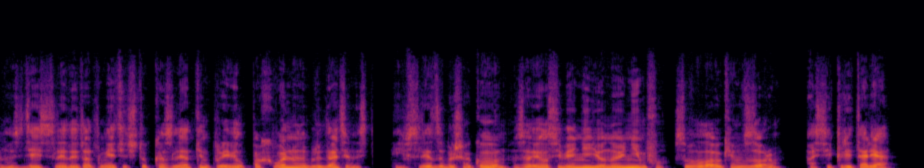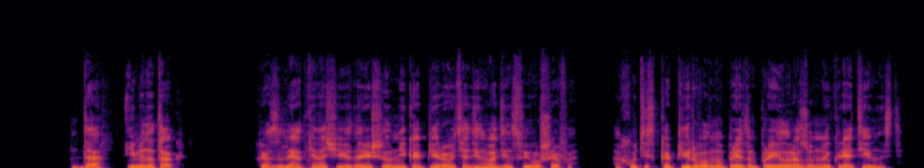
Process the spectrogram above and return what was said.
Но здесь следует отметить, что Козляткин проявил похвальную наблюдательность и вслед за Большаковым завел себе не юную нимфу с волооким взором, а секретаря. Да, именно так. Козляткин, очевидно, решил не копировать один в один своего шефа, а хоть и скопировал, но при этом проявил разумную креативность.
